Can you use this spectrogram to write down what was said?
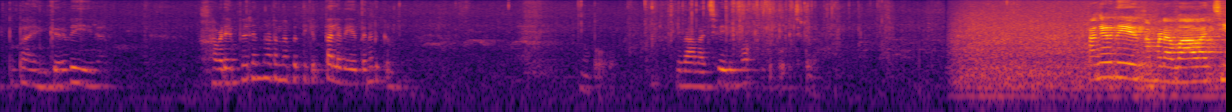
ഇപ്പം ഭയങ്കര വെയിലാണ്. അവിടെയും വരെ നടന്നപ്പോഴത്തേക്ക് തലവേദന എടുക്കണം. അപ്പോൾ ഈ വാവാച്ചി വരുമ്പോൾ ഇത് പൊടിച്ചിട്ട് വരാം അങ്ങനെ നമ്മുടെ വാവാച്ചി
